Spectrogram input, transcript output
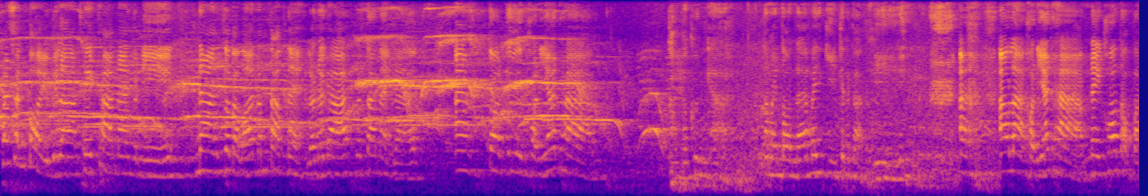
ถ้าฉันปล่อยเวลาเทคทานนานกว่านี้ นางจะแบบว่าน้ำตาแหมะแล้วนะคะน้ำตาแหมะแล้วอะก่อนอื่นขออนุญาตถามขอบพระคุณค่ะทำไมตอนแรกไม่กรีดกันแบบนี้อะเอาล่ะขออนุญาตถามในข้อต่อไป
